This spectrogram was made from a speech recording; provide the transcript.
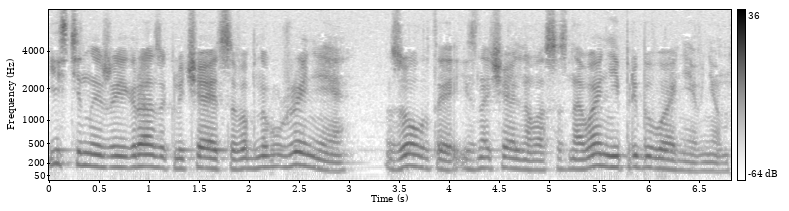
Истинная же игра заключается в обнаружении золота изначального осознавания и пребывания в нем.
